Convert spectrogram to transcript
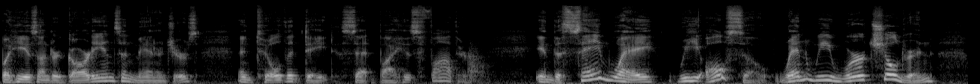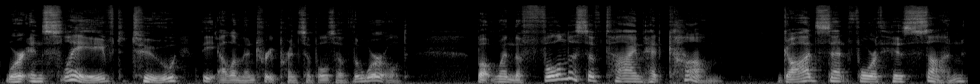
But he is under guardians and managers until the date set by his father. In the same way, we also, when we were children, were enslaved to the elementary principles of the world. But when the fullness of time had come, God sent forth his Son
